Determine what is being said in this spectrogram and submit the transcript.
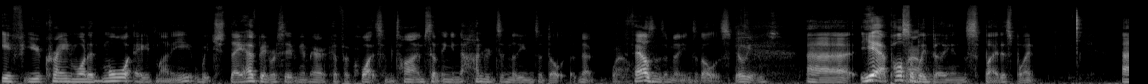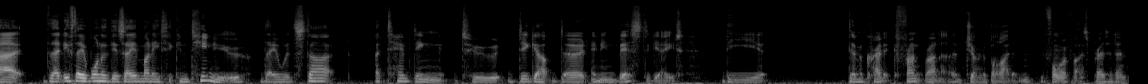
if Ukraine wanted more aid money, which they have been receiving in America for quite some time, something in the hundreds of millions of dollars, no, thousands of millions of dollars, Billions. uh, yeah, possibly billions by this point. Uh, that if they wanted this aid money to continue, they would start attempting to dig up dirt and investigate the Democratic frontrunner Joe Biden. The former vice president.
